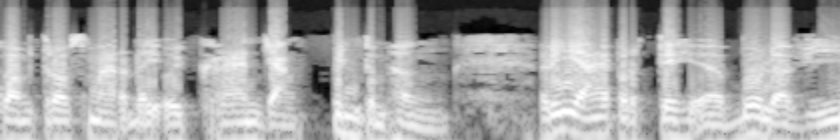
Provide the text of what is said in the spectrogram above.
គ្រប់គ្រងស្មារតីអ៊ុយក្រែនយ៉ាង ពេញទំហឹងរីឯប្រទេសបូឡាវី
